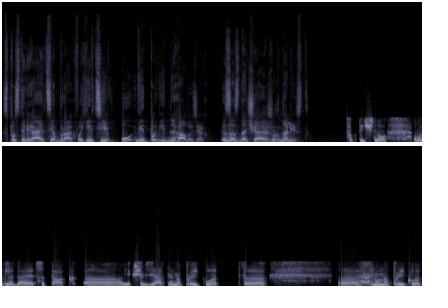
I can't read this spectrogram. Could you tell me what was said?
спостерігається брак фахівців у відповідних галузях, зазначає журналіст. Фактично виглядає це так. Якщо взяти, наприклад, е, е, ну, наприклад,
